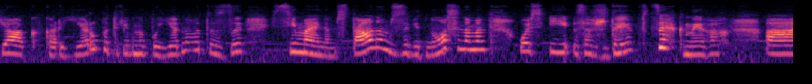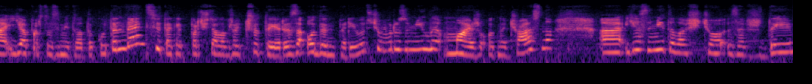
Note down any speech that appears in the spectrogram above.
як кар'єру потрібно поєднувати з сімейним станом, з відносинами. Ось і завжди в цих книгах. А я просто замітила таку тенденцію, так як прочитала вже чотири за один період, щоб ви розуміли, майже одночасно. А, я замітила, що завжди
